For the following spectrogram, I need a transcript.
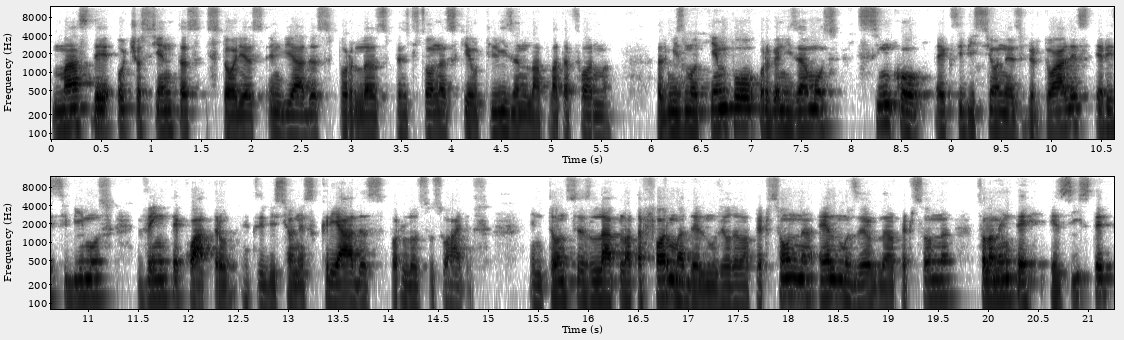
más de 800 historias enviadas por las personas que utilizan la plataforma. Al mismo tiempo, organizamos cinco exhibiciones virtuales y recibimos 24 exhibiciones creadas por los usuarios. Entonces, la plataforma del Museo de la Persona, el Museo de la Persona, solamente existe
